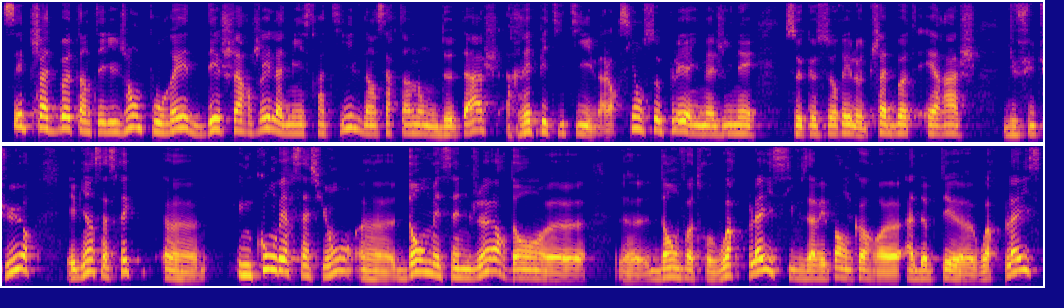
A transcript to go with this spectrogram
Ces chatbots intelligents pourraient décharger l'administratif d'un certain nombre de tâches répétitives. Alors si on se plaît à imaginer ce que serait le chatbot RH du futur, eh bien ça serait euh, une conversation euh, dans Messenger, dans, euh, dans votre workplace, si vous n'avez pas encore adopté Workplace,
